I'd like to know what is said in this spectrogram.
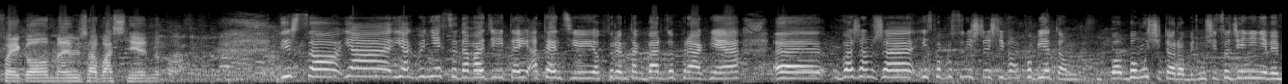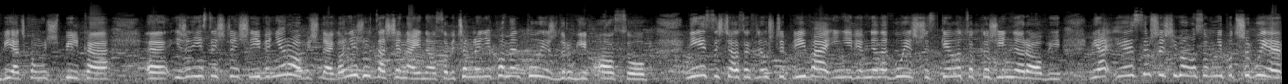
twojego męża właśnie, no, Wiesz co, ja jakby nie chcę dawać jej tej atencji, o którym tak bardzo pragnie. E, uważam, że jest po prostu nieszczęśliwą kobietą, bo, bo musi to robić, musi codziennie, nie wiem, bijać komuś szpilkę. E, jeżeli jesteś szczęśliwy, nie robisz tego, nie rzucasz się na inne osoby, ciągle nie komentujesz drugich osób, nie jesteś za chwilę uszczypliwa i nie wiem, nie negujesz wszystkiego, co ktoś inny robi. Ja, ja jestem szczęśliwą osobą, nie potrzebuję,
